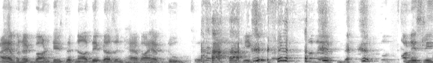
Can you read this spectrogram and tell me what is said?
I have an advantage that Nadir doesn't have. I have two. So honestly,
